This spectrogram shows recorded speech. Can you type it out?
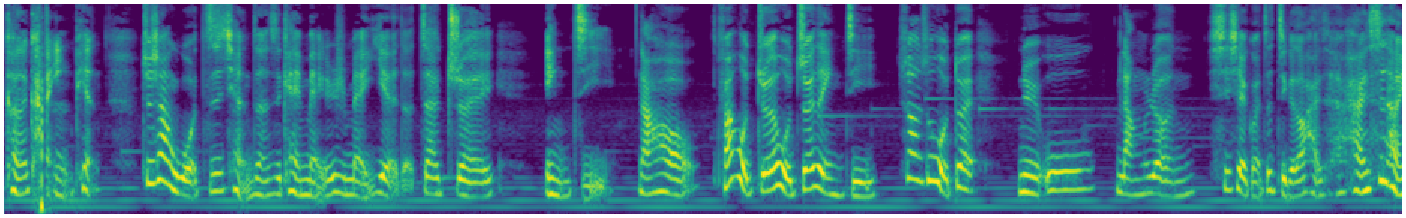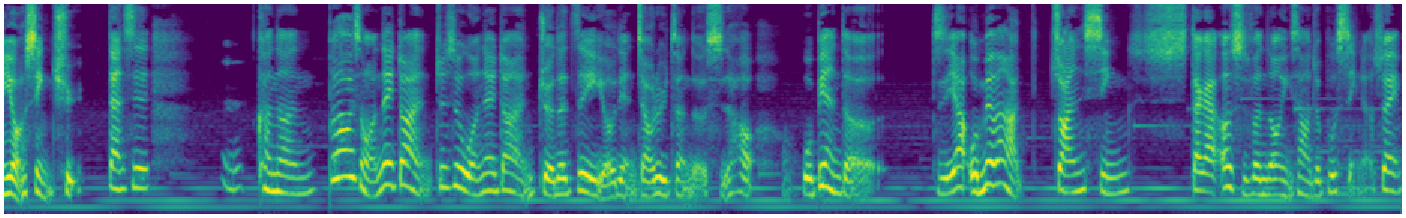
可能看影片，就像我之前真的是可以每日每夜的在追影集，然后反正我觉得我追的影集，虽然说我对女巫。狼人、吸血鬼这几个都还是还是很有兴趣，但是，嗯，可能不知道为什么那段就是我那段觉得自己有点焦虑症的时候，我变得只要我没有办法专心，大概二十分钟以上就不行了，所以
